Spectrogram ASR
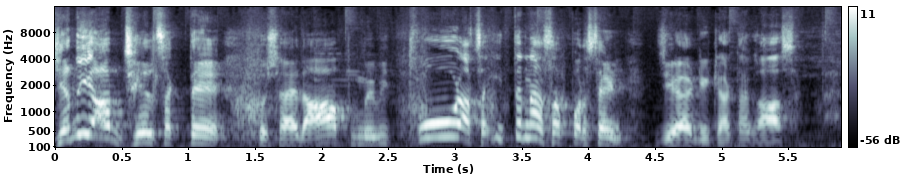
यदि आप झेल सकते हैं तो शायद आप में भी थोड़ा सा, इतना सा परसेंट जे टाटा का आ सकता है।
